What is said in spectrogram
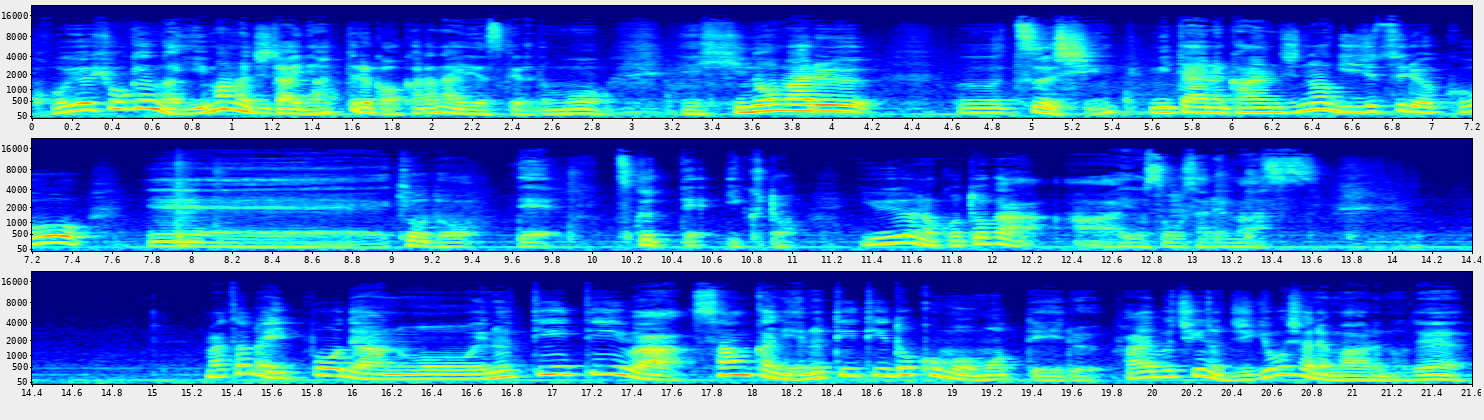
こういう表現が今の時代に合ってるかわからないですけれども日の丸通信みたいな感じの技術力を、えー共同で作っていくというようなことが予想されます。まあ、ただ一方であの NTT は傘下に NTT ドコモを持っている 5G の事業者でもあるので、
